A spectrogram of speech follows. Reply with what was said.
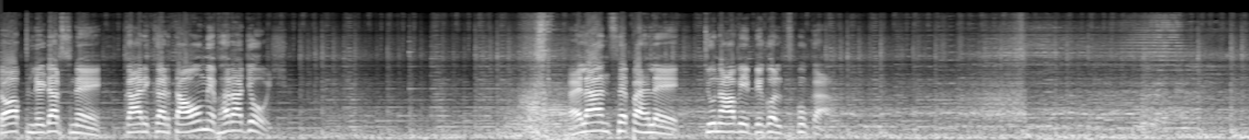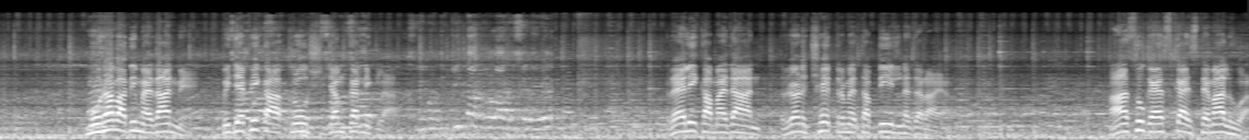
टॉप लीडर्स ने कार्यकर्ताओं में भरा जोश। ऐलान से पहले चुनावी बिगुल फूका। मोरहाबादी मैदान में बीजेपी का आक्रोश जमकर निकला। रैली का मैदान रण क्षेत्र में तब्दील नज़र आया। आँसू गैस का इस्तेमाल हुआ।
